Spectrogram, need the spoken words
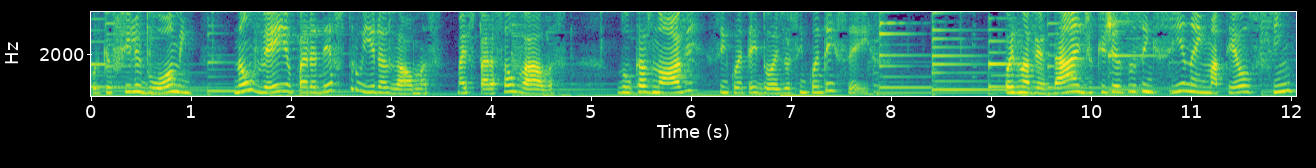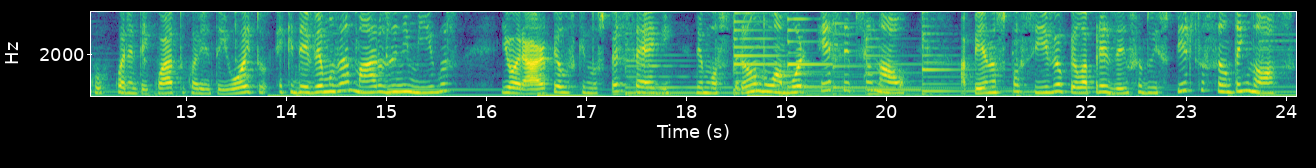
porque o Filho do Homem não veio para destruir as almas, mas para salvá-las. Lucas 9, 52 a 56. Pois na verdade, o que Jesus ensina em Mateus 5, 44 48 é que devemos amar os inimigos e orar pelos que nos perseguem, demonstrando um amor excepcional, apenas possível pela presença do Espírito Santo em nós,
